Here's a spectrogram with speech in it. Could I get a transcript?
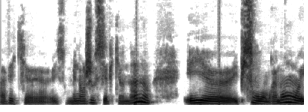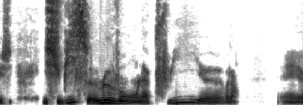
avec euh, ils sont mélangés aussi avec un âne et, euh, et puis ils sont vraiment ils, subissent le vent, la pluie, euh, voilà, et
